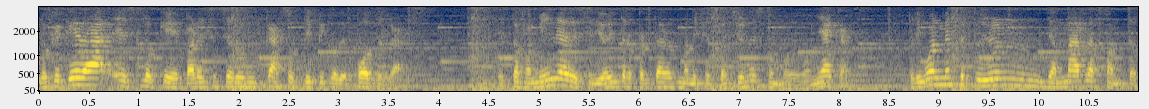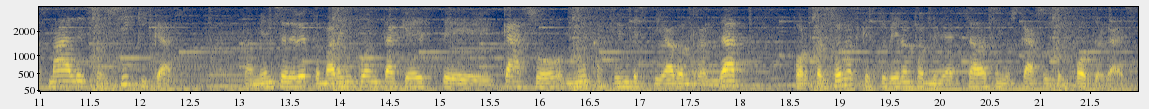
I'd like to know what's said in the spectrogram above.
lo que queda es lo que parece ser un caso típico de poltergeist. Esta familia decidió interpretar las manifestaciones como demoníacas, pero igualmente pudieron llamarlas fantasmales o psíquicas. También se debe tomar en cuenta que este caso nunca fue investigado en realidad por personas que estuvieran familiarizadas en los casos de poltergeist.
